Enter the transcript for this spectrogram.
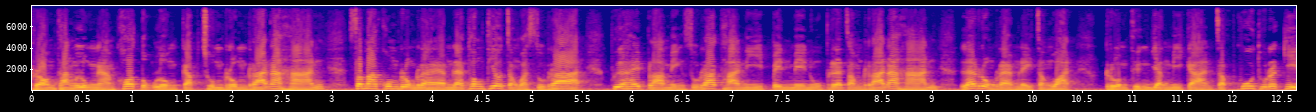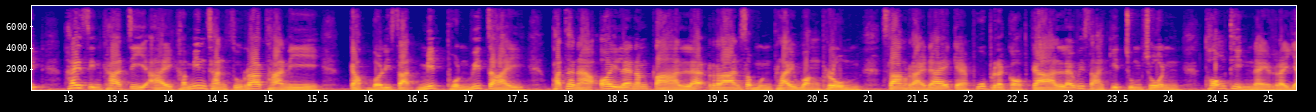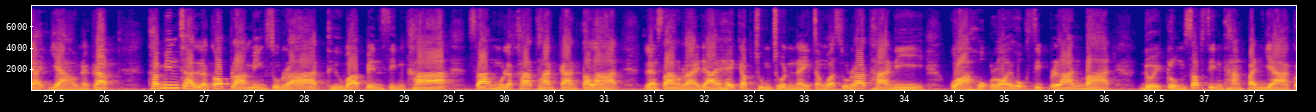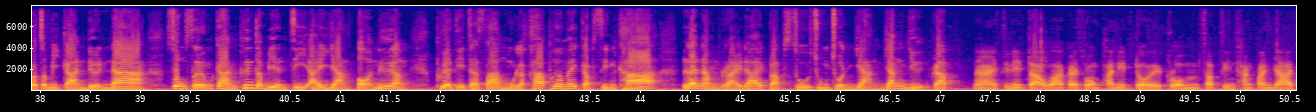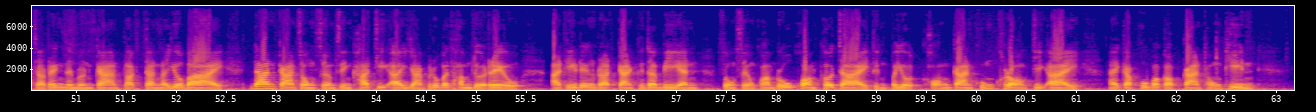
พร้อมทั้งลงนามข้อตกลงกับชมรมร้านอาหารสมาคมโรงแรมและท่องเที่ยวจังหวัดสุราษฎร์เพื่อให้ปลาเมงสุราษฎร์ธานีเป็นเมนูประจำร้านอาหาร และโรงแรมในจังหวัด รวมถึงยังมีการจับคู่ธุรกิจ ให้สินค้า GI ขมิ้นชันสุราษฎร์ธานี กับบริษัทมิตรผลวิจัย พัฒนาอ้อยและน้ำตาล และร้านสมุนไพรวังพรม สร้างรายได้ให้แก่ผู้ประกอบการและวิสาหกิจชุมชน ท้องถิ่นในระยะยาวนะครับขมิ้นชันและก็ปลาเมงสุราษฎร์ถือว่าเป็นสินค้า สร้างมูลค่าทางการตลาด และสร้างรายได้ให้กับชุมชนในจังหวัดสุราษฎร์ธานีกว่า 660 ล้านบาท โดยกลุ่มทรัพย์สินทางปัญญาก็จะมีการเดินหน้า ส่งเสริมการขึ้นทะเบียน GI อย่างต่อเนื่อง เพื่อที่จะสร้างมูลค่าเพิ่มให้กับสินค้า และนำรายได้กลับสู่ชุมชนอย่างยั่งยืนครับนายสินิตกล่าวว่ากระทรวงพาณิชย์โดยกรมทรัพย์สินทางปัญญาจะเร่งดำเนินการผลักดันนโยบาย ด้านการส่งเสริมสินค้า GI อย่างเป็นรูปธรรมโดยเร็ว อาทิเร่งรัดการขึ้นทะเบียน ส่งเสริมความรู้ความเข้าใจถึงประโยชน์ของการคุ้มครอง GI ให้กับผู้ประกอบการท้องถิ่น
